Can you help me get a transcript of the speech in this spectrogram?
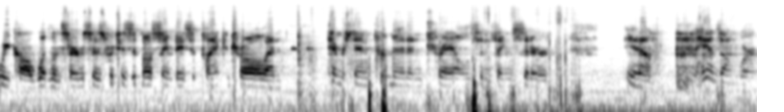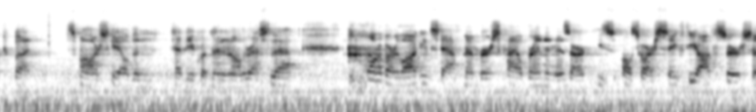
we call woodland services, which is mostly invasive plant control and timber stand improvement and trails and things that are, you know, hands on work but smaller scale than heavy equipment and all the rest of that one of our logging staff members, Kyle Brennan, is our he's also our safety officer. So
